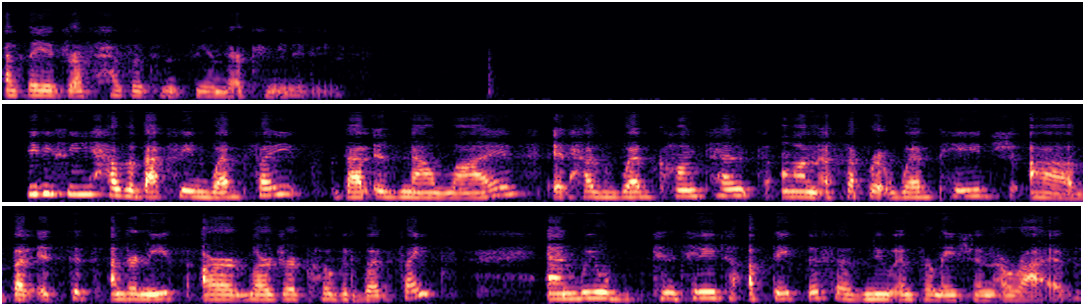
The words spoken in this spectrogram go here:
as they address hesitancy in their communities. CDC has a vaccine website that is now live. It has web content on a separate web page, uh, but it sits underneath our larger COVID website. And we will continue to update this as new information arrives.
